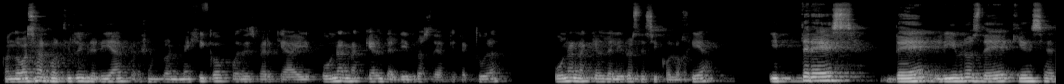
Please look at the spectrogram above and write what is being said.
cuando vas a cualquier librería, por ejemplo en México, puedes ver que hay un anaquel de libros de arquitectura, un anaquel de libros de psicología y tres de libros de quién se, ha,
